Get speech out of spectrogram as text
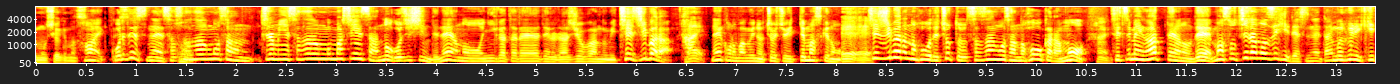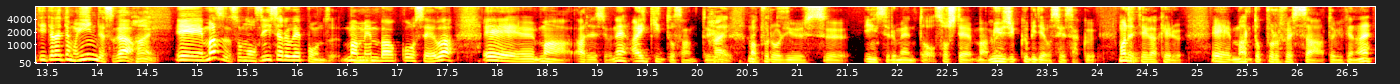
い申し上げます。はい、これですね、笹団子さん、ちなみに笹団子マシンさんのご自身でね、あの新潟でやってるラジオ番組、チェジバラ、はい。ね、この番組のちょいちょい言ってますけども、ええチェジバラの方でちょっと笹団子さんの方からもはい。説明があったようので、まあ、そちらもぜひですね、タイムフリー聞いていただいてもいいんですが、はい。えーまずそのリーサルウェポンズ、まあ、メンバー構成は、えーまあ、あれですよね、アイキッドさんという、はい。まあ、プロデュース、インストゥルメント、そして、まあ、ミュージックビデオ制作まで手掛ける、えーマッドプロフェッサーというようなね、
